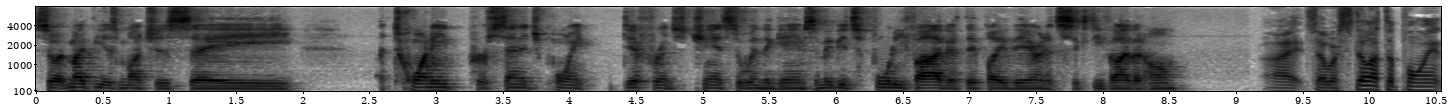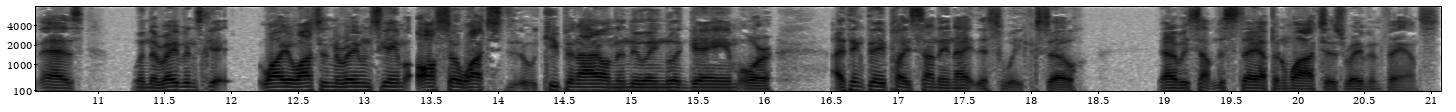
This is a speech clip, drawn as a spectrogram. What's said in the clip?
So it might be as much as say a twenty percentage point difference chance to win the game. So maybe it's forty five if they play there, and it's sixty five at home. All right, so we're still at the point as when the Ravens get while you're watching the Ravens game, also watch keep an eye on the New England game. Or I think they play Sunday night this week, so that'll be something to stay up and watch as Raven fans.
